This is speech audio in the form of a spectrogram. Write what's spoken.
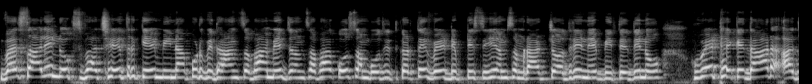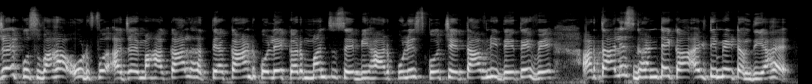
वैशाली लोकसभा क्षेत्र के मीनापुर विधानसभा में जनसभा को संबोधित करते हुए डिप्टी सीएम सम्राट चौधरी ने बीते दिनों हुए ठेकेदार अजय कुशवाहा उर्फ़ अजय महाकाल हत्याकांड को लेकर मंच से बिहार पुलिस को चेतावनी देते हुए 48 घंटे का अल्टीमेटम दिया है।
